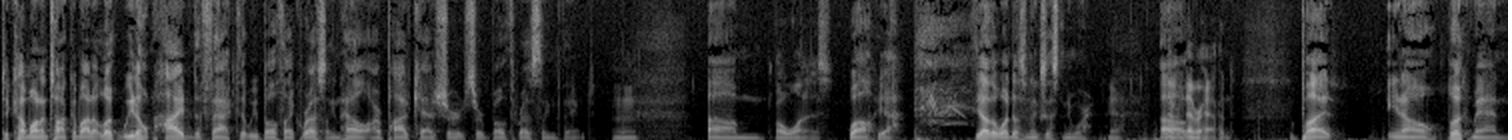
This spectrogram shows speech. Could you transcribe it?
to come on and talk about it. Look, we don't hide the fact that we both like wrestling. Hell, our podcast shirts are both wrestling themed. Well, one is. Well, yeah, the other one doesn't exist anymore. Yeah. Never, Um, never happened. But, you know, look, man,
